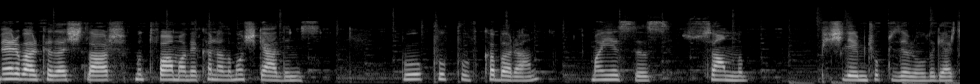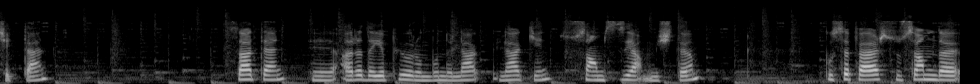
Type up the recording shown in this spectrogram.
Merhaba arkadaşlar, mutfağıma ve kanalıma hoş geldiniz. Bu puf puf kabaran, mayasız, susamlı pişilerim çok güzel oldu gerçekten. Zaten e, arada yapıyorum bunu la, lakin susamsız yapmıştım. Bu sefer susam da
